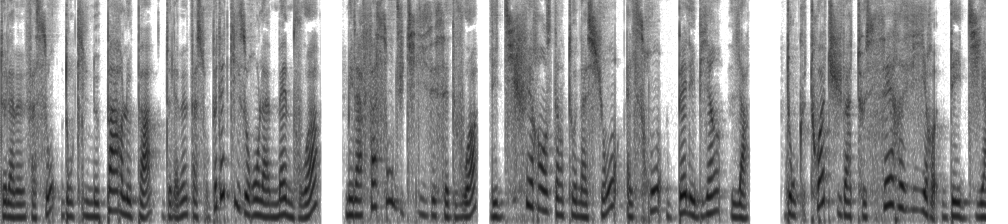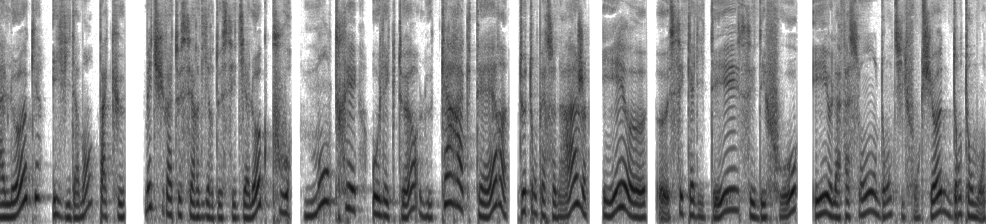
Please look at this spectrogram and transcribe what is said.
de la même façon, donc ils ne parlent pas de la même façon. Peut-être qu'ils auront la même voix, mais la façon d'utiliser cette voix, les différences d'intonation, elles seront bel et bien là. Donc toi, tu vas te servir des dialogues, évidemment, pas que, mais tu vas te servir de ces dialogues pour montrer au lecteur le caractère de ton personnage et euh, euh, ses qualités, ses défauts et euh, la façon dont il fonctionne dans ton monde.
